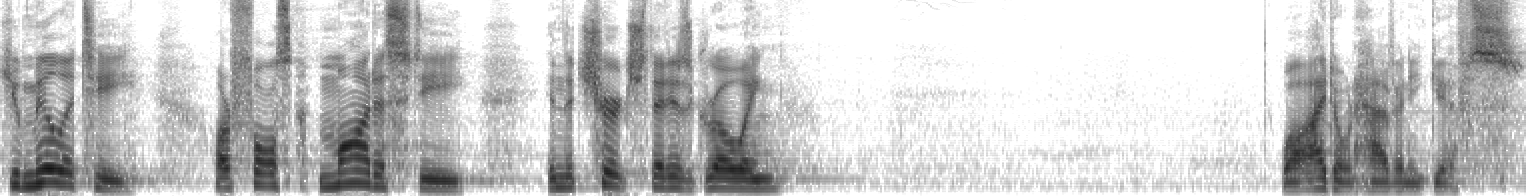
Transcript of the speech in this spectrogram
humility or false modesty in the church that is growing. Well, I don't have any gifts.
